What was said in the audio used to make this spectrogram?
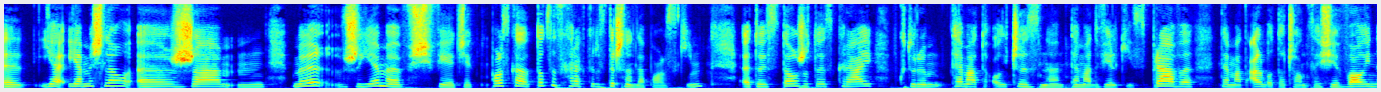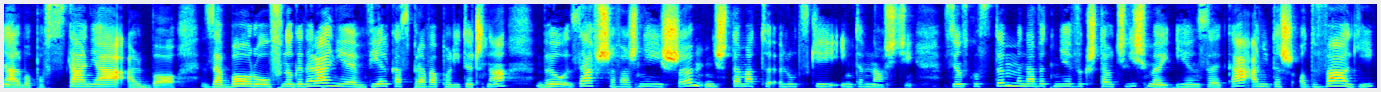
E, ja, ja myślę, e, że mm, my żyjemy w świecie. Polska, to co jest charakterystyczne dla Polski, e, to jest to, że to jest kraj, w którym temat ojczyzny, temat wielkiej sprawy, temat albo toczącej się wojny, albo powstania, albo zaborów, no generalnie wielka sprawa polityczna był zawsze ważniejszy niż temat ludzkiej intymności. W związku z tym my nawet nie wykształciliśmy języka, ani też odwagi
